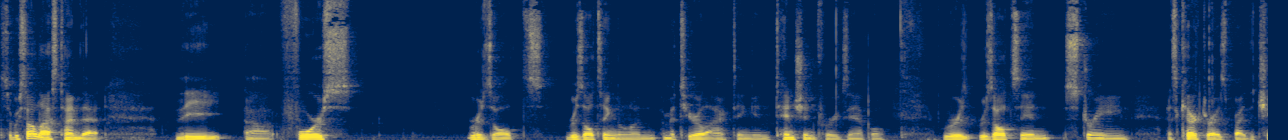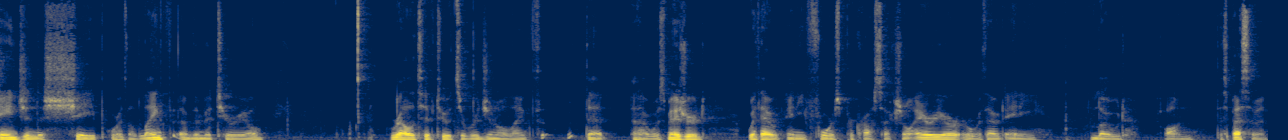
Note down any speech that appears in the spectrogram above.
so we saw last time that the uh, force results resulting on a material acting in tension, for example, re- results in strain as characterized by the change in the shape or the length of the material relative to its original length that uh, was measured without any force per cross sectional area or without any load on the specimen.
